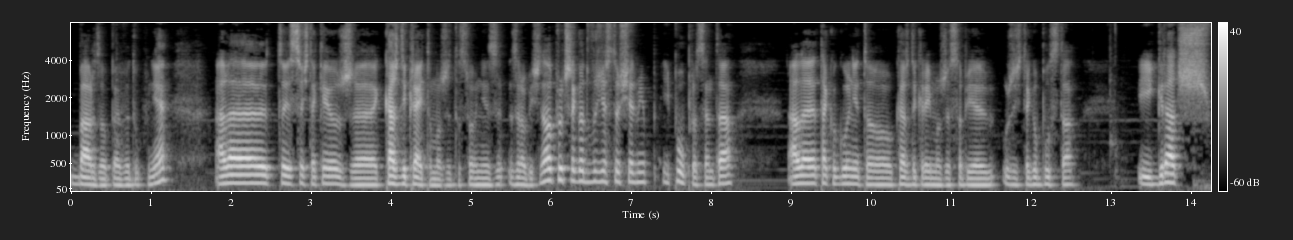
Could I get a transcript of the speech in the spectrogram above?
bardzo OP według mnie. Ale to jest coś takiego, że każdy kraj to może dosłownie zrobić. No oprócz tego 27,5%, ale tak ogólnie to każdy kraj może sobie użyć tego boosta. I gracz,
